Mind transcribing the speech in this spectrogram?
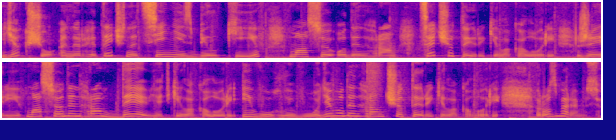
Якщо енергетична цінність білків масою 1 грам це 4 кілокалорії, жирів масою 1 грам 9 кілокалорій і вуглеводів 1 грам 4 кілокалорії. Розберемося.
